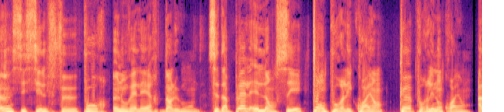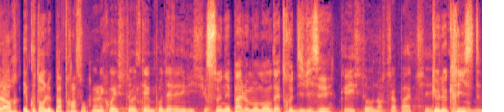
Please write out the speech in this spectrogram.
un cessez-le-feu pour un nouvel ère dans le monde. Cet appel est lancé tant pour les croyants que pour les non-croyants. Alors, écoutons le pape François. Ce n'est pas le moment d'être divisé. Que le Christ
